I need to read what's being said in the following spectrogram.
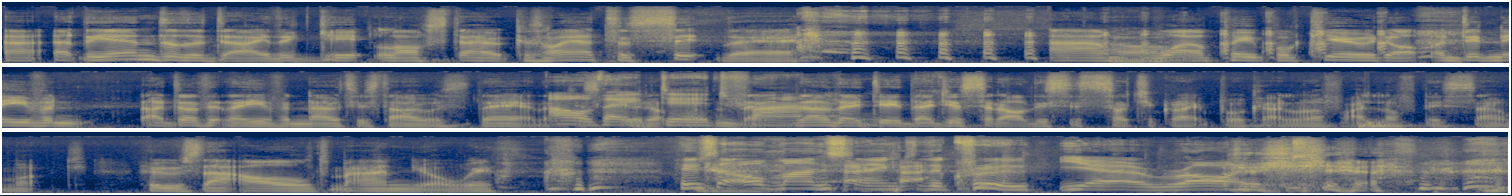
uh, at the end of the day, the git lost out because I had to sit there um, while people queued up and didn't even. I don't think they even noticed I was there. Oh, they queued up did, and they- No, they did. They just said, "Oh, this is such a great book. I love. I love this so much." Who's that old man you're with? Who's that old man saying to the crew, yeah, right? yeah,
